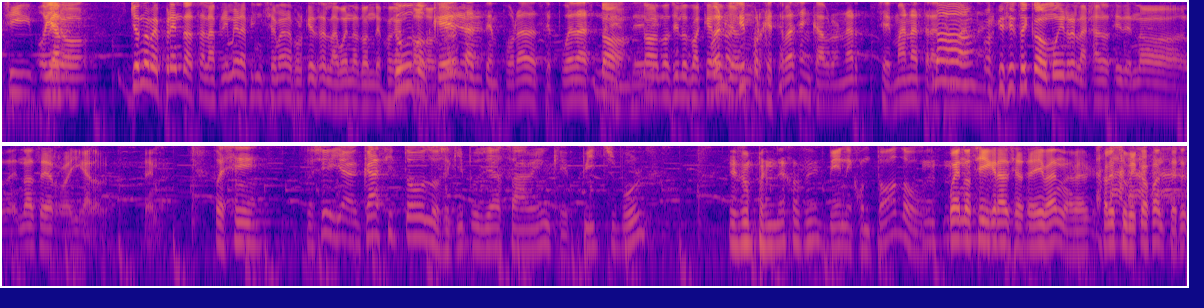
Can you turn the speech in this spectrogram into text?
Sí, Oye, pero yo no me prendo hasta la primera pinche semana porque esa es la buena donde juegan Dudo todos. que ¿no? esta temporada te puedas No, prender. no, no, si los vaqueros Bueno, yo sí, porque te vas a encabronar semana tras No, semana. porque sí estoy como muy relajado así de no, de no hacer hígado. Sí. Pues sí. Pues sí, ya casi todos los equipos ya saben que Pittsburgh Es un pendejo, sí. viene con todo. güey. Bueno, sí, gracias, eh, Iván. A ver, ¿cuál es su micrófono? Te-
